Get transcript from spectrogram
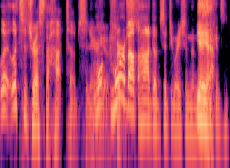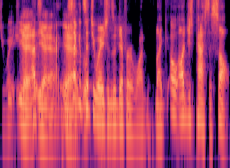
let, us address the hot tub scenario. more, more about the hot tub situation than the yeah. second situation. Yeah, That's- yeah, The yeah. second situation is a different one. Like, oh, I'll just pass the salt,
